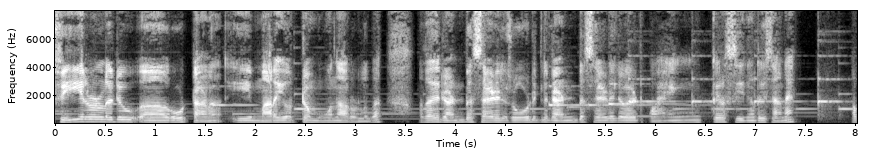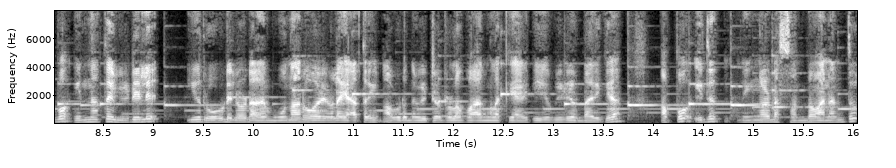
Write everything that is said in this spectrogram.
ഫീലുള്ളൊരു റൂട്ടാണ് ഈ മറയൂർ ടു മൂന്നാർ ഉള്ളത് അതായത് രണ്ട് സൈഡിൽ റോഡിന്റെ രണ്ട് സൈഡിലുമായിട്ട് ഭയങ്കര സീനറീസ് ആണ്. അപ്പോൾ ഇന്നത്തെ വീഡിയോയിൽ ഈ റോഡിലൂടെ അതായത് മൂന്നാർ വരെയുള്ള യാത്രയും അവിടുന്ന് വീട്ടിലോട്ടുള്ള ഭാഗങ്ങളൊക്കെ ആയിരിക്കും ഈ വീഡിയോ ഉണ്ടായിരിക്കുക. അപ്പോൾ ഇത് നിങ്ങളുടെ സ്വന്തം Ananthu.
